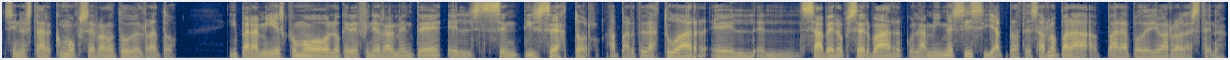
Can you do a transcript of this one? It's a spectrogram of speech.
sino estar como observando todo el rato. Y para mí es como lo que define realmente el sentirse actor. Aparte de actuar, el, el saber observar con la mímesis y ya procesarlo para, para poder llevarlo a la escena.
